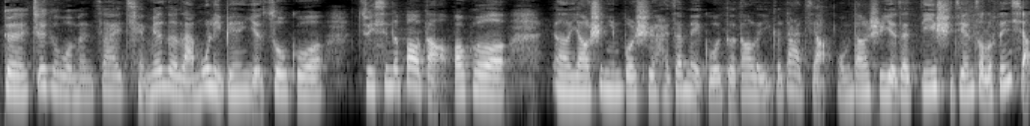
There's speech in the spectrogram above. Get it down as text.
对这个，我们在前面的栏目里边也做过最新的报道，包括，呃，杨世宁博士还在美国得到了一个大奖，我们当时也在第一时间做了分享。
